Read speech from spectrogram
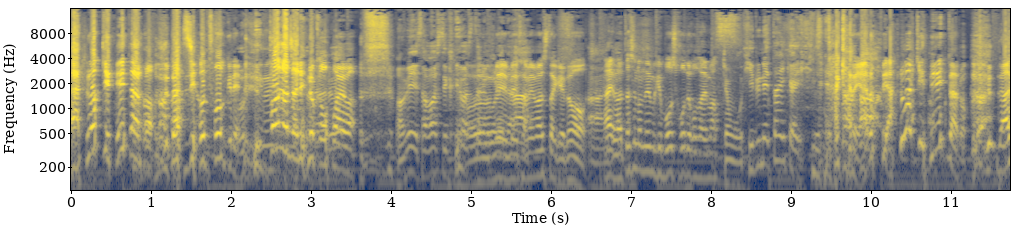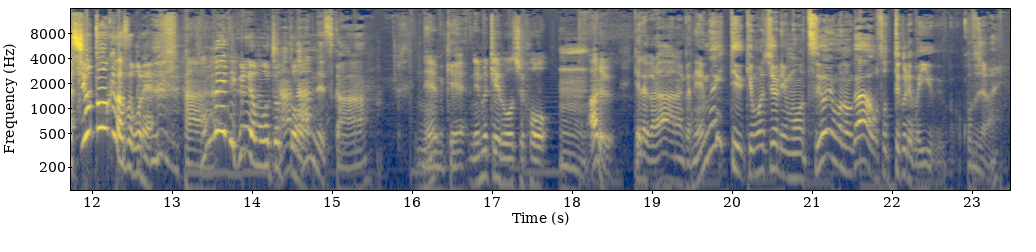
やるわけねえだろ ラジオトークで。バカじゃねえのか、お前は。あ目覚ましてくれましたね目、俺目覚めましたけど、はい、私の眠気防止法でございますじゃ。あもうお昼寝大会だからやる、やるわけねえだろ。ラジオトークだぞ、これ。考はいえてくれよ、もうちょっと。ななんですか？ね。眠気。眠気防止法。うん。ある？いやだからなんか眠いっていう気持ちよりも強いものが襲ってくればいいことじゃない？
